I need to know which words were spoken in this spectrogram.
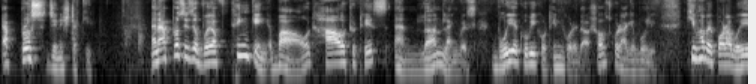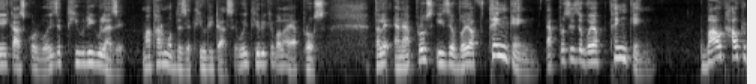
approach জিনিসটা কি? An approach is a way of thinking about how to teach and learn language বইয়ে খুবই কঠিন করে দেওয়া, সহজ করে আগে বলি। কীভাবে পড়াবো, এই কাজ করব, এই যে থিওরিগুলো আছে মাথার মধ্যে যে থিওরিটা আছে, ওই থিওরিকে বলা হয় অ্যাপ্রোচ তাহলে an approach is a way of thinking approach is a way of thinking about how to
